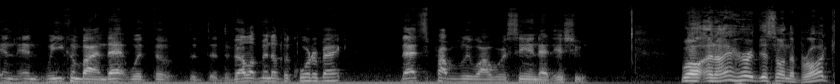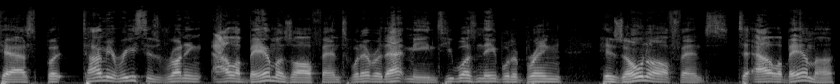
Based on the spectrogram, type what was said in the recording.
and, and when you combine that with the, the, the development of the quarterback, that's probably why we're seeing that issue. Well, and I heard this on the broadcast, but Tommy Rees is running Alabama's offense, whatever that means. He wasn't able to bring his own offense to Alabama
